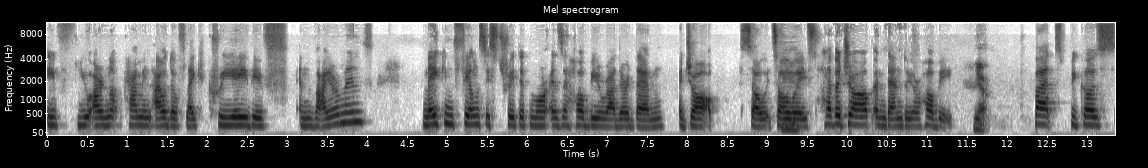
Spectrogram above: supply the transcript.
if you are not coming out of like creative environment making films is treated more as a hobby rather than a job so it's mm. always mm. have a job and then do your hobby yeah but because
